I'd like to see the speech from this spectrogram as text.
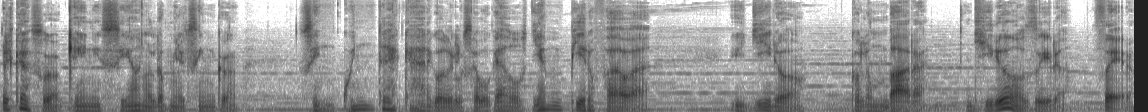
el caso, que inició en el 2005, se encuentra a cargo de los abogados Gian Piero Fava y Giro Colombara. Giro Zero, cero.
